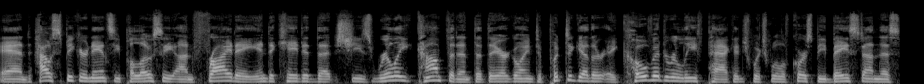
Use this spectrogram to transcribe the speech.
And House Speaker Nancy Pelosi on Friday indicated that she's really confident that they are going to put together a COVID relief package, which will, of course, be based on this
